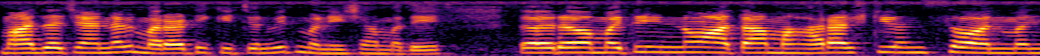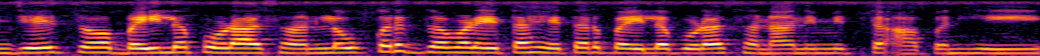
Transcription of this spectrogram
माझं चॅनल मराठी किचन विथ मनीषामध्ये. तर मैत्रिणींनो आता महाराष्ट्रीयन सण म्हणजेच बैलपोळा सण लवकरच जवळ येत आहे. तर बैलपोळा सणानिमित्त आपण ही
